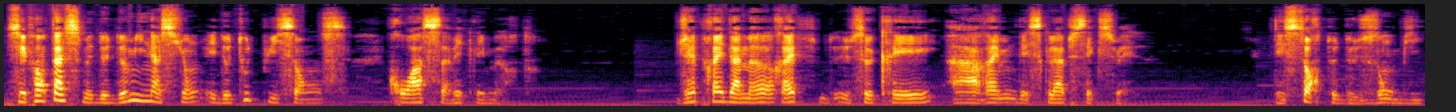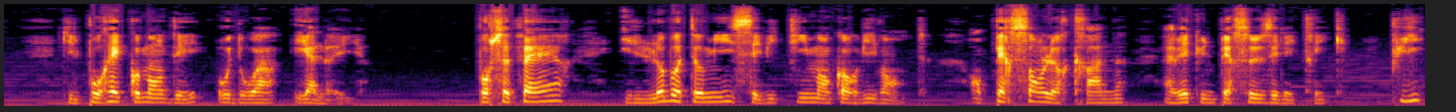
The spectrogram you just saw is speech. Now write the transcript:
Ces fantasmes de domination et de toute puissance croissent avec les meurtres. Jeffrey Dahmer rêve de se créer un harem d'esclaves sexuels des sortes de zombies qu'il pourrait commander au doigt et à l'œil. Pour ce faire, il lobotomise ses victimes encore vivantes en perçant leur crâne avec une perceuse électrique, puis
